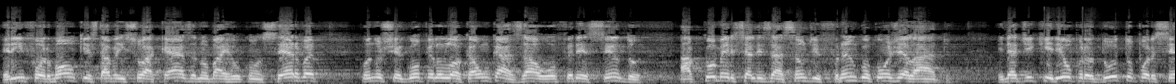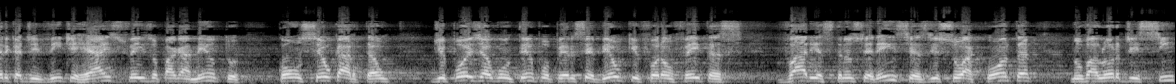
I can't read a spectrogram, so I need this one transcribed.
Ele informou que estava em sua casa no bairro Conserva quando chegou pelo local um casal oferecendo a comercialização de frango congelado. Ele adquiriu o produto por cerca de 20 reais, fez o pagamento com o seu cartão. Depois de algum tempo percebeu que foram feitas várias transferências de sua conta no valor de cem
